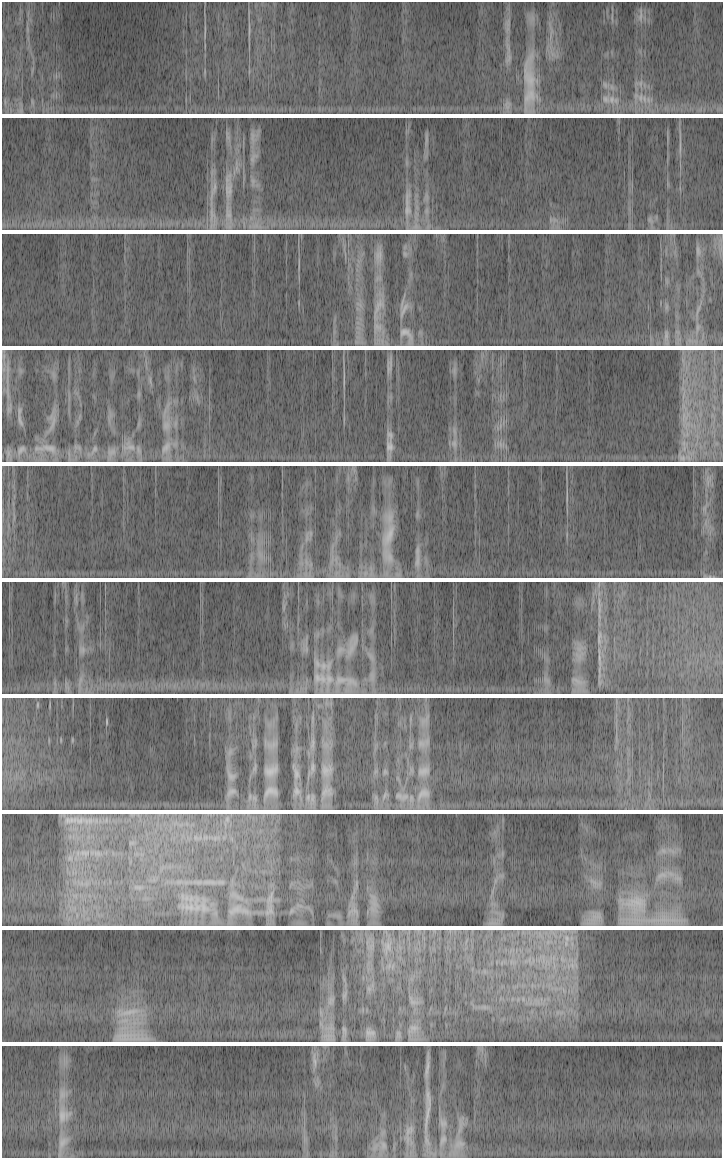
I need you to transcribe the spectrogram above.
Wait, let me check the map. How do you crouch? Uh oh, uh oh. I crouch again? I don't know. Ooh, it's kind of cool looking. I'm also trying to find presents. I bet this one can like secret lore if you like look through all this trash. Oh, oh, it's just hide. God, what? Why is there so many hiding spots? Where's the generator? Generator? Oh, there we go. Okay, that was the first. God, what is that? God, what is that? What is that, bro? What is that? Oh, bro. Fuck that, dude. What the... What? Dude, oh, man. Huh? I'm gonna have to escape Chica. Okay. God, she sounds horrible. I don't know if my gun works.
